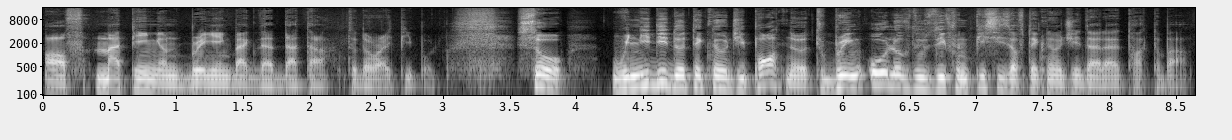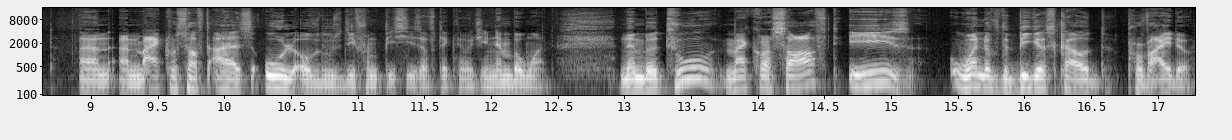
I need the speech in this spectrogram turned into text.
of mapping and bringing back that data to the right people. So we needed a technology partner to bring all of those different pieces of technology that I talked about. And, and Microsoft has all of those different pieces of technology, number one. Number two, Microsoft is one of the biggest cloud provider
